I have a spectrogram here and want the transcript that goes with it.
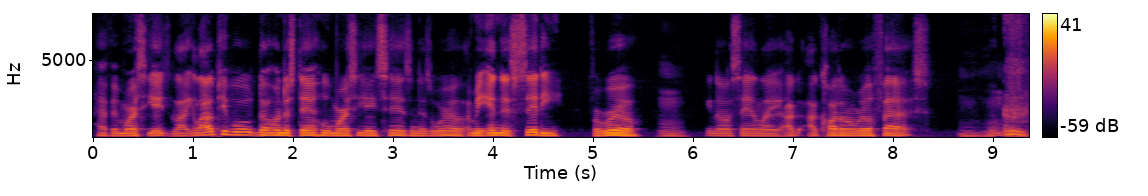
having Marcey Yates, like a lot of people don't understand who Marcey Yates is in this world. I mean, in this city, for real. Mm. You know what I'm saying? Like I, I caught on real fast, Mhm.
